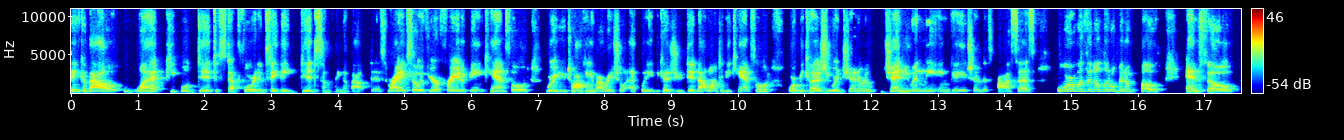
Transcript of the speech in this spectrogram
think about what people did to step forward and say they did something about this, right? So if you're afraid of being canceled, were you talking about racial equity because you did not want to be canceled or because you were genu genuinely engaged in this process? Or was it a little bit of both? And so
